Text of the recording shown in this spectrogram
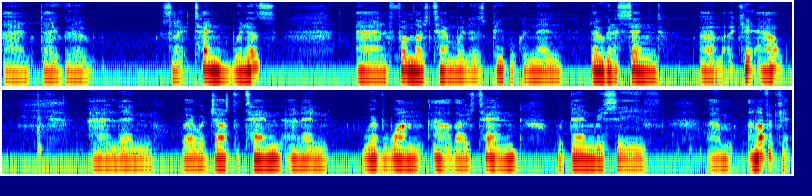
and they're going to select 10 winners. And from those 10 winners, people can then they were going to send um, a kit out, and then they would judge the 10, and then whoever won out of those 10 would then receive um, another kit.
